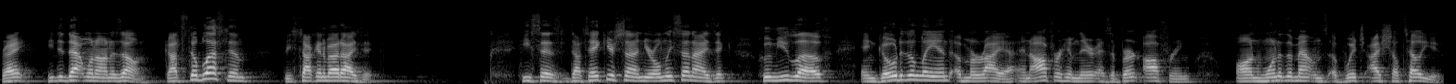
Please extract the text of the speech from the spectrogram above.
Right? He did that one on his own. God still blessed him, but he's talking about Isaac. He says, Now take your son, your only son Isaac, whom you love, and go to the land of Moriah and offer him there as a burnt offering on one of the mountains of which I shall tell you.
